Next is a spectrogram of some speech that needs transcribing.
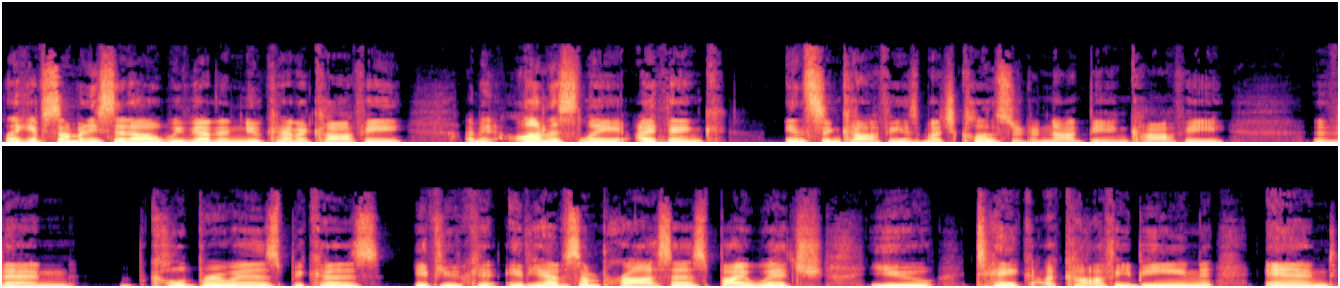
like, if somebody said, "Oh, we've got a new kind of coffee," I mean, honestly, I think instant coffee is much closer to not being coffee than cold brew is because if you if you have some process by which you take a coffee bean and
